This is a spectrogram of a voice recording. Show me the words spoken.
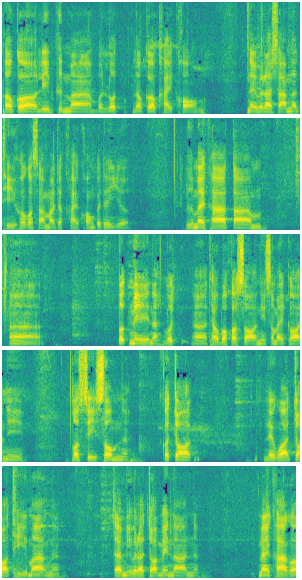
เขาก็รีบขึ้นมาบนรถแล้วก็ขายของ ในเวลาสามนาทีเขาก็สามารถจะขายของไปได้เยอะ หรือแม่ค้าตามรถเมย์นะรถแถวบคสนี่สมัยก่อนนี่รถสีส้มนะก็จอด เรียกว่าจอดถี่มากนะ แต่มีเวลาจอดไม่นานนะแม่ค้าก็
